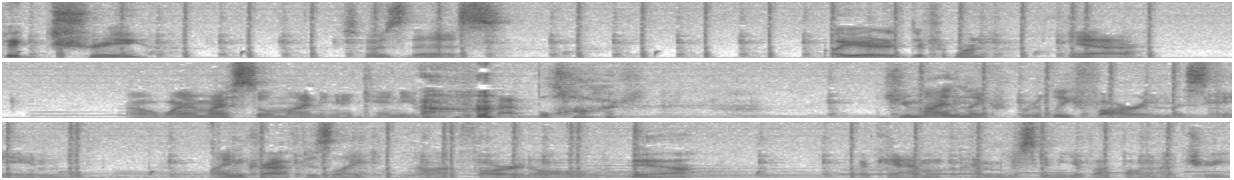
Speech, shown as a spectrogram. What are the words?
big tree. So is this. Oh, you added a different one? Yeah. Oh, why am I still mining? I can't even hit that block. You mine like really far in this game. Minecraft is like not far at all. Yeah. Okay, I'm I'm just gonna give up on that tree.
